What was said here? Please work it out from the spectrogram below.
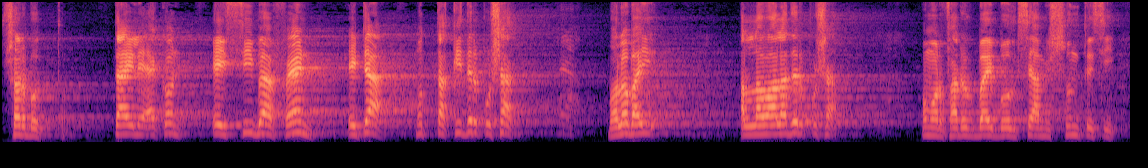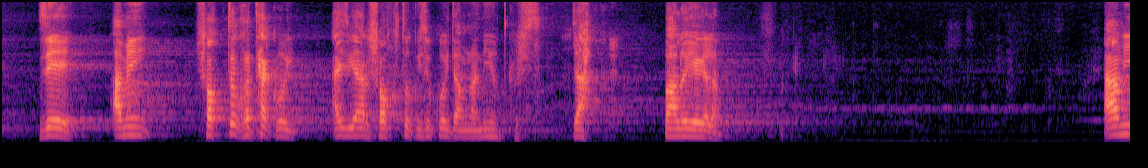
সর্বোত্তম। তাইলে এখন এই সিবা ফ্যান এটা মুত্তাকিদের পোশাক বলো ভাই আল্লাহওয়ালাদের পোশাক। ওমর ফারুক ভাই বলছে, আমি শুনতেছি যে আমি শক্ত কথা কই। আজকে আর শক্ত কিছু কইতাম না, নিয়ত করছি। যা, ভালো হয়ে গেলাম। আমি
